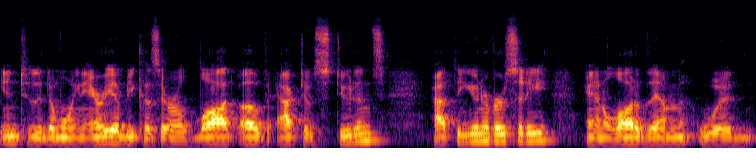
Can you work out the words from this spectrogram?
into the Des Moines area because there are a lot of active students at the university and a lot of them would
